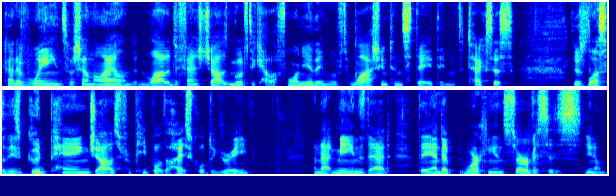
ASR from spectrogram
kind of wanes, especially on the island. And a lot of defense jobs move to California, they move to Washington State, they move to Texas. There's less of these good paying jobs for people with a high school degree. And that means that they end up working in services, you know,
